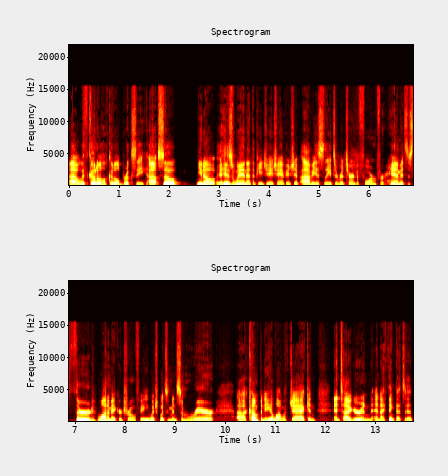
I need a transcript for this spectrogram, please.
uh, with good old good old Brooksy. Uh, so you know his win at the PGA Championship. Obviously, it's a return to form for him. It's his third Wanamaker Trophy, which puts him in some rare uh, company along with Jack and and Tiger and and I think that's it.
